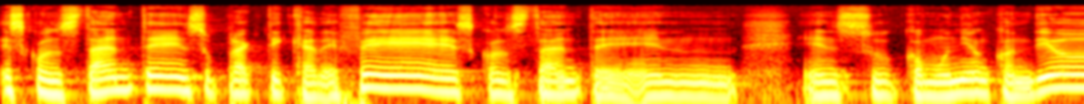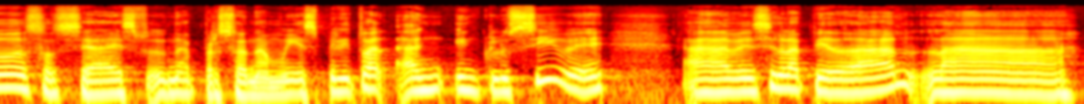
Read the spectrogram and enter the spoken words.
es constante en su práctica de fe, es constante en, en su comunión con Dios, o sea, es una persona muy espiritual. Inclusive, a veces la piedad la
